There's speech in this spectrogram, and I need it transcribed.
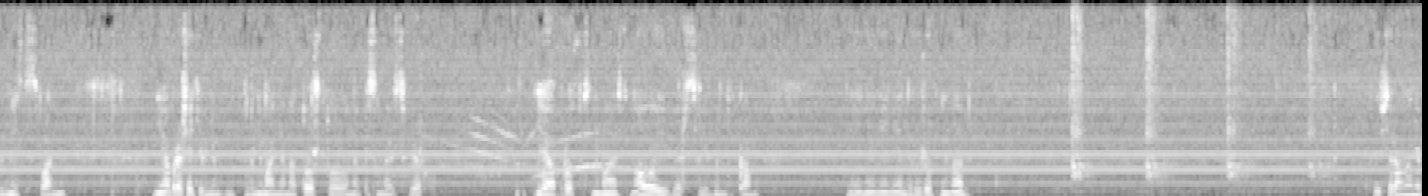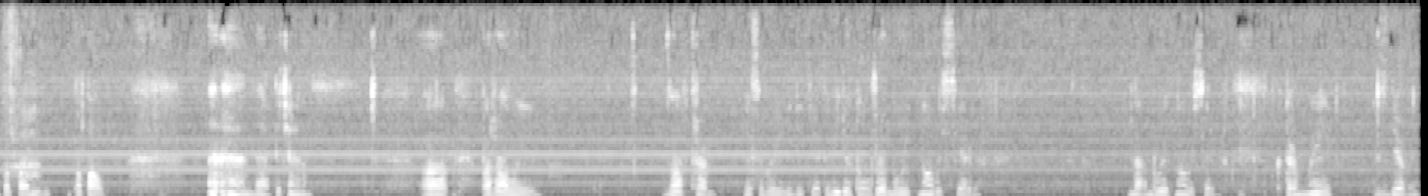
вместе с вами. Не обращайте вни внимания на то, что написано сверху. Я просто снимаю с новой версии бандикама. Не-не-не-не, дружок, не надо. Ты все равно не попал. попал. да, печально. А, пожалуй, завтра, если вы видите это видео, то уже будет новый сервер. Да, будет новый сервер, который мы сделаем.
